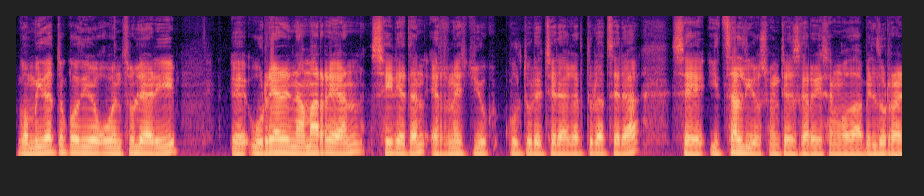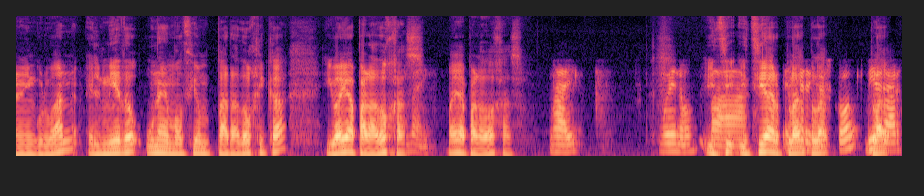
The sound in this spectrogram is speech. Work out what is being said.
gombidatuko diogu entzuleari, e, urrearen amarrean, zeiretan, Ernest Juk kulturetxera gerturatzera, ze itzaldi oso interesgarri izango da bildurraren inguruan, el miedo, una emoción paradójica, y vaya paradojas, Bai. vaya paradojas. Bai. Bueno, Itzi, ba, itziar, pla, pla, pla- Bihar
